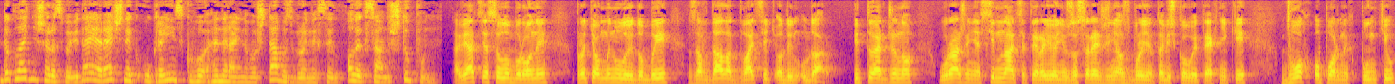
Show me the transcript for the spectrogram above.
Докладніше розповідає речник Українського генерального штабу збройних сил Олександр Штупун. Авіація Сил оборони протягом минулої доби завдала 21 удар. Підтверджено ураження 17 районів зосередження озброєння та військової техніки, двох опорних пунктів,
